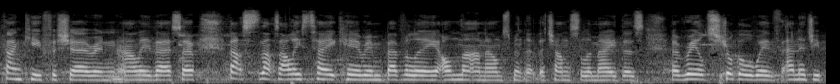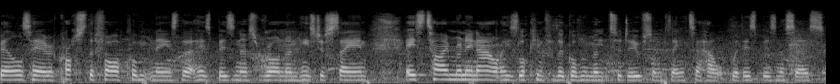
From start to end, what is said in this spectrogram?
Thank you for sharing, no. Ali. There, so that's that's Ali's take here in Beverley on that announcement that the Chancellor made. There's a real struggle with energy bills here across the four companies that his business run, and he's just saying his time running out. He's looking for the government to do something to help with his businesses.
